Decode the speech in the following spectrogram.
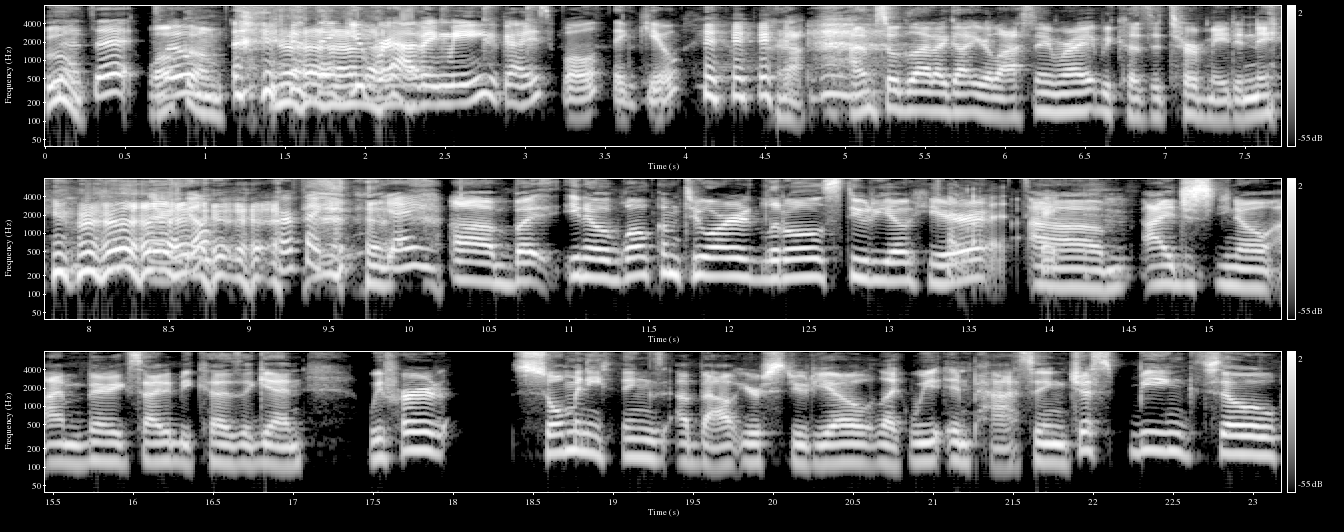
Boom. That's it. Welcome. Thank you for having me, you guys both. Thank you. Yeah. I'm so glad I got your last name right because it's her maiden name. There you go. Perfect. Yay. Um, but you know, welcome to our little studio here. I it. Um, I just, you know, I'm very excited because again, we've heard so many things about your studio, like we in passing, just being so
